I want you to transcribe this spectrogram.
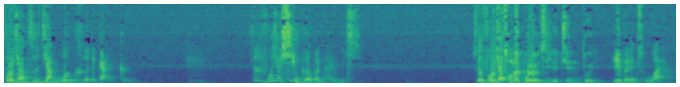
佛教只讲温和的改革，这是佛教性格本来如此。所以佛教从来不会有自己的军队，日本人除外啊。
